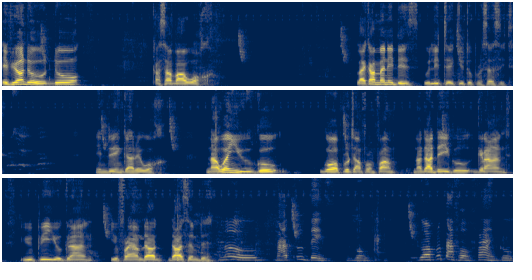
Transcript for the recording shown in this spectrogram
If you want to do cassava work, like how many days will it take you to process it in doing garri work? Now when you go go uproot from farm, na that day you go grind, you peel, you grind, you fry am that that same day. No, na two days. You go, you go put am for frying, go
